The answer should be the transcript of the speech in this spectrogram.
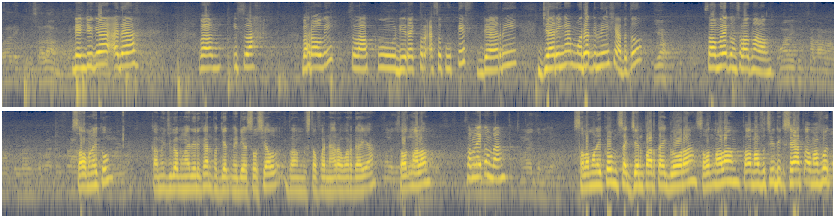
Waalaikumsalam. Dan juga ada Bang Islah Bahrawi selaku Direktur Eksekutif dari Jaringan Moderat Indonesia, betul? Iya. Assalamualaikum, selamat malam. Waalaikumsalam warahmatullahi wabarakatuh. Assalamualaikum. Kami juga menghadirkan pegiat media sosial Bang Mustafa Narawardaya. Selamat malam. Assalamualaikum, Bang. Assalamualaikum, Sekjen Partai Gelora. Selamat malam, Pak Mahfud Sidik. Sehat, Pak Mahfud?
